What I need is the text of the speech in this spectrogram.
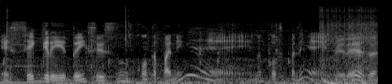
é segredo, hein? Vocês não contam pra ninguém. Não conta pra ninguém, beleza?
